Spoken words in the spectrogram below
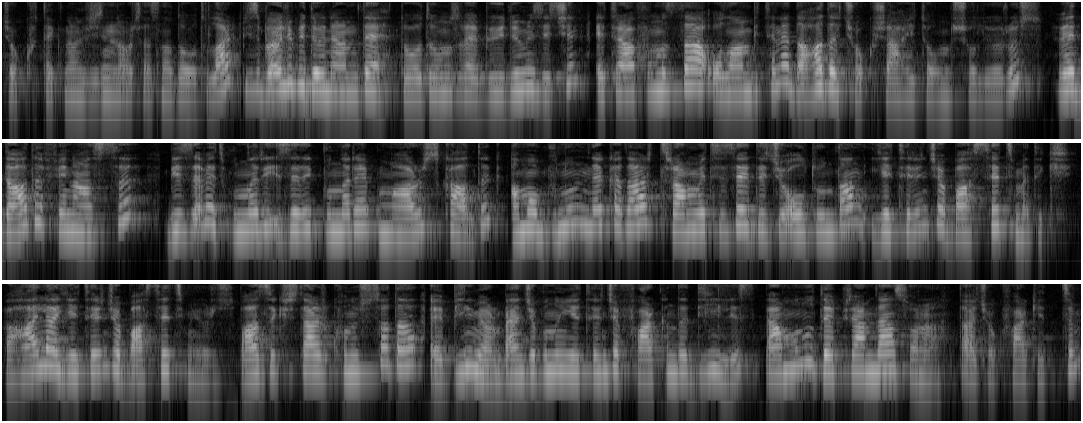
çok teknolojinin ortasına doğdular. Biz böyle bir dönemde doğduğumuz ve büyüdüğümüz için etrafımızda olan bitene daha da çok şahit olmuş oluyoruz. Ve daha da fenası biz evet bunları izledik, bunlara hep maruz kaldık ama bunun ne kadar travmatize edici olduğundan yeterince bahsetmedik ve hala yeterince bahsetmiyoruz. Bazı kişiler konuşsa da e, bilmiyorum bence bunun yeterince farkında değiliz. Ben bunu depremden sonra daha çok fark ettim.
